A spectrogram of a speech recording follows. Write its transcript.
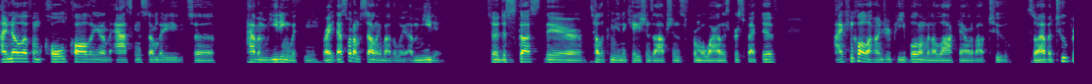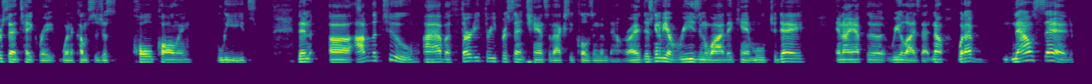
I know if I'm cold calling and I'm asking somebody to have a meeting with me, right? That's what I'm selling, by the way, a meeting to discuss their telecommunications options from a wireless perspective. I can call 100 people. I'm going to lock down about two. So I have a 2% take rate when it comes to just cold calling leads. Then uh, out of the two, I have a 33% chance of actually closing them down, right? There's going to be a reason why they can't move today. And I have to realize that. Now, what I've now said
